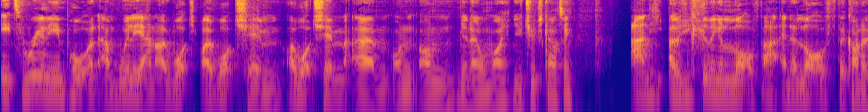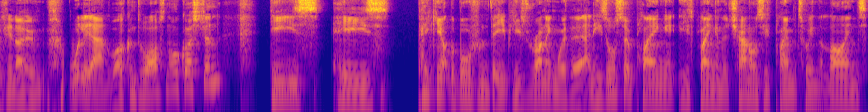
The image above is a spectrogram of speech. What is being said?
it's really important. And Willian, I watch I watch him I watch him um, on on you know on my YouTube scouting, and he, he's doing a lot of that and a lot of the kind of you know Willian, welcome to Arsenal question. He's he's picking up the ball from deep. He's running with it, and he's also playing. He's playing in the channels. He's playing between the lines.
